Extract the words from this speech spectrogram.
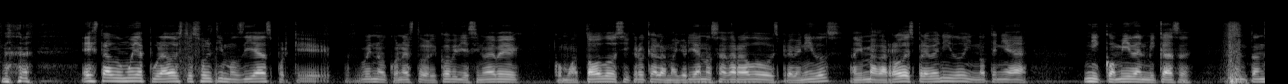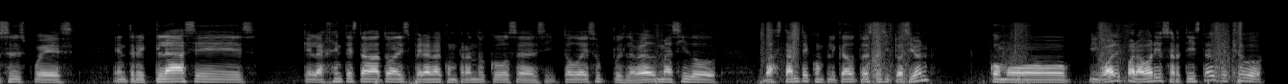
He estado muy apurado estos últimos días porque, pues, bueno, con esto del COVID-19 como a todos y creo que a la mayoría nos ha agarrado desprevenidos. A mí me agarró desprevenido y no tenía ni comida en mi casa. Entonces, pues, entre clases, que la gente estaba toda desesperada comprando cosas y todo eso, pues la verdad me ha sido bastante complicado toda esta situación. Como igual para varios artistas. De hecho,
